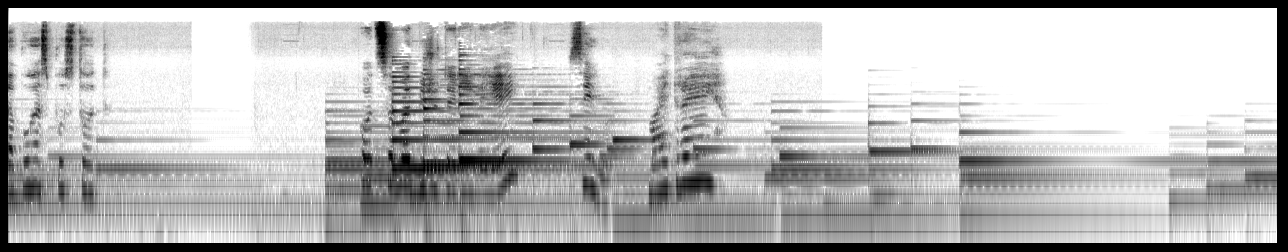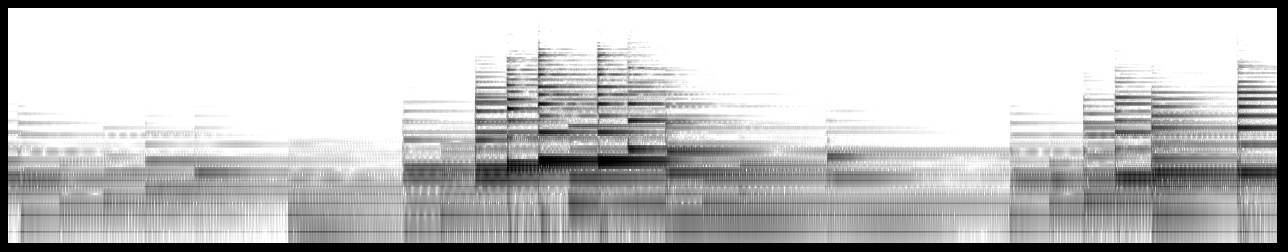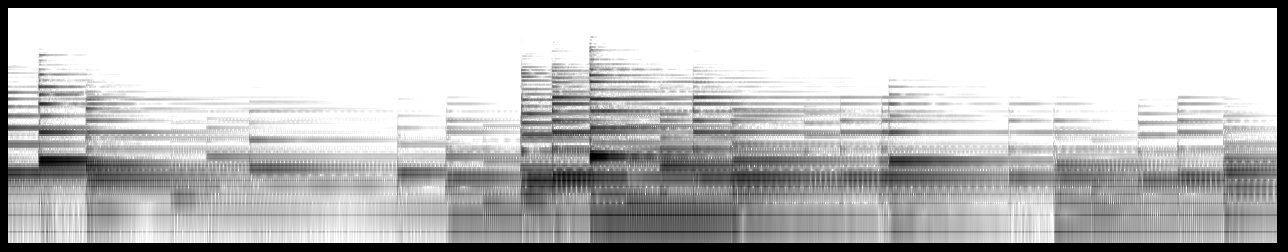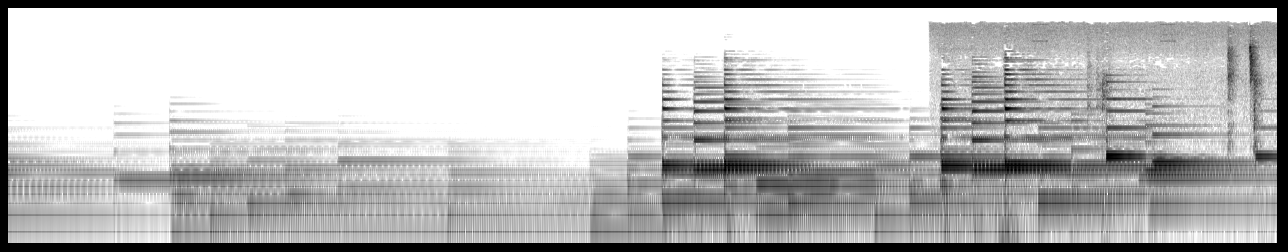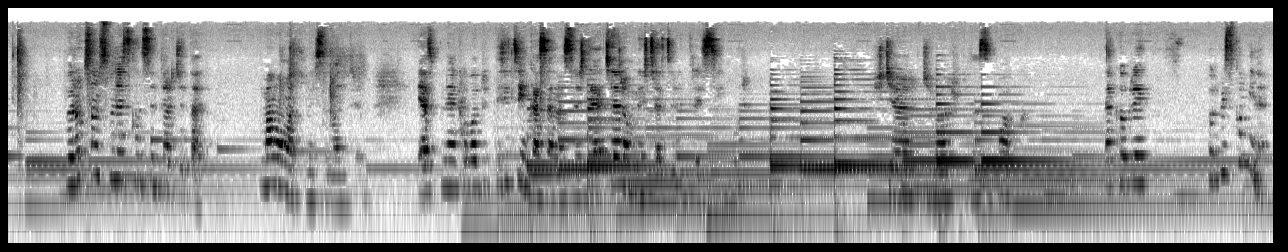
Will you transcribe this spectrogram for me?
Sabu a spus tot. Pot să văd bijuteriile ei? Sigur. Mai trei? Spuneți când se întoarce tata. Mama m-a trimis să vă întreb. Ea spunea că vă plictisiți în casa noastră și de aceea rămâneți ceasul între singur. Și ce altceva aș putea să fac? Dacă vrei, vorbiți cu mine.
